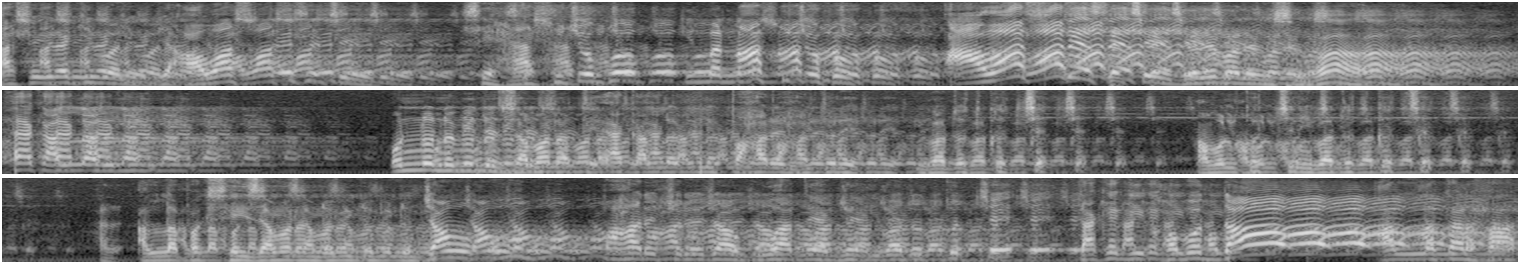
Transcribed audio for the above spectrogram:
আশেকরা কি বলে? যে এসেছে। সে হ্যাঁ সূচক হোক কিংবা না সূচক হোক এসেছে। এক আল্লাহ অন্য নবীদের জামানাতে এক আল্লাহ পাহাড়ের ভিতরে ইবাদত করছে আমল করছেন ইবাদত করছে আর আল্লাহ পাক সেই জামানার নবীকে বললেন যাও পাহাড়ে চলে যাও গুহাতে একজন ইবাদত করছে তাকে কি খবর দাও আল্লাহ তার হা-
